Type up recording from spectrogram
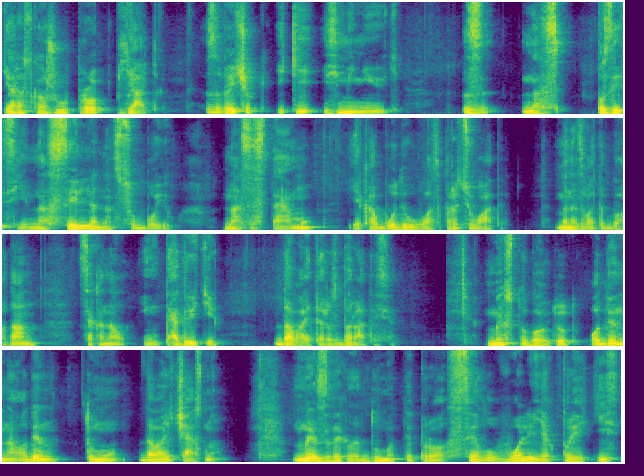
Я розкажу про 5 звичок, які змінюють з нас- позиції насилля над собою на систему, яка буде у вас працювати. Мене звати Богдан, це канал Integrity. Давайте розбиратися. Ми з тобою тут один на один, тому давай чесно. Ми звикли думати про силу волі як про якийсь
